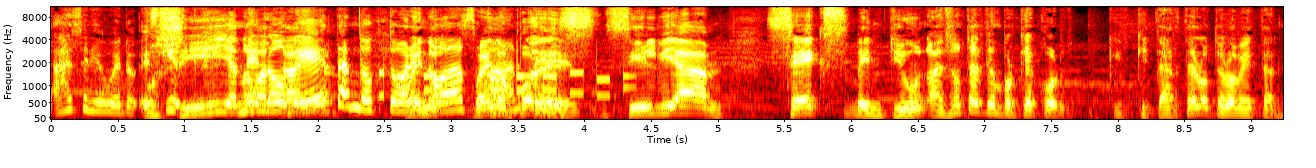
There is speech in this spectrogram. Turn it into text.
Ah, sería bueno. Es Pues que sí, ya no me lo vetan, doctor, bueno, en todas bueno, partes. pues Silvia Sex 21. Ah, Eso no te tienen por qué quitártelo, te lo vetan.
